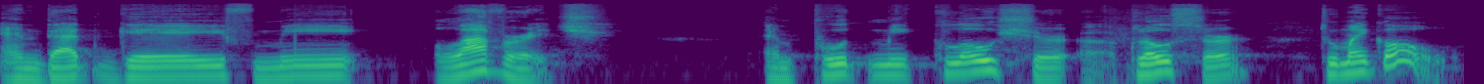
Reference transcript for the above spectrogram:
And that gave me leverage and put me closer uh, closer to my goal.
